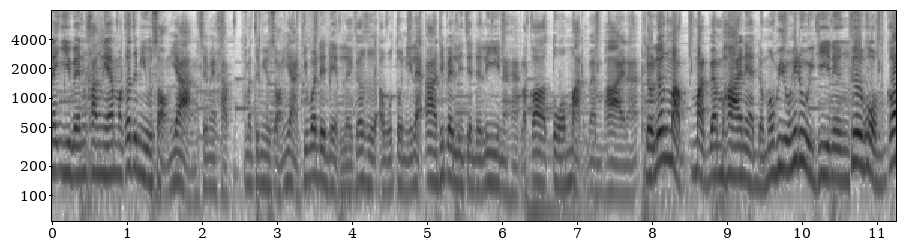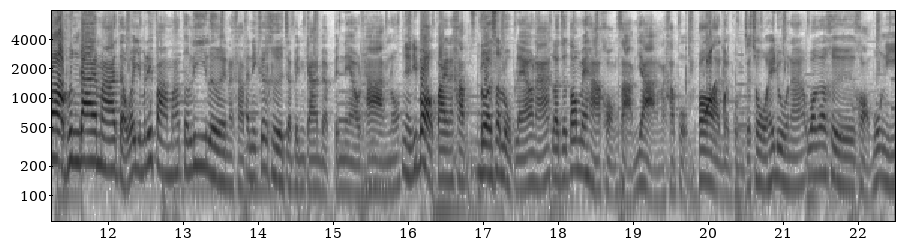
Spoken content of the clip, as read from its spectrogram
ในอีเวนต์ครั้งนี้มันก็จะมีอยู่ 2 อย่างใช่ไหมครับ มันจะมีอยู่ 2 อย่างที่ว่าเด็ดๆเลยก็คืออาวุธตัวนี้แหละอ่าที่เป็น legendary นะฮะ แล้วก็ตัวหมัดแวมไพร์นะ เดี๋ยวเรื่องหมัดหมัดแวมไพร์เนี่ยเดี๋ยวมาวิวให้ดูอีกทีนึง คือผมก็เพิ่งได้มาแต่ว่ายังไม่ได้ฟาร์มมาสเตอรี่เลยนะครับ อันนี้ก็คือจะเป็นการแบบเป็นแนวทางเนาะอย่างที่บอกไปนะครับโดยสรุปแล้วนะเราจะต้องไปหาของ 3 อย่างนะครับผมก็เดี๋ยวผมจะโชว์ให้ดูนะ ว่าก็คือของพวกนี้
